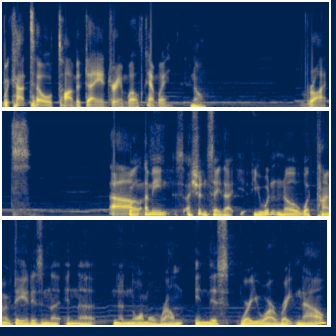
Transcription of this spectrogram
we can't tell time of day in Dreamworld, can we? No. Right. Um, well, I mean, I shouldn't say that. You- You wouldn't know what time of day it is in the in the in the normal realm. In this, where you are right now,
